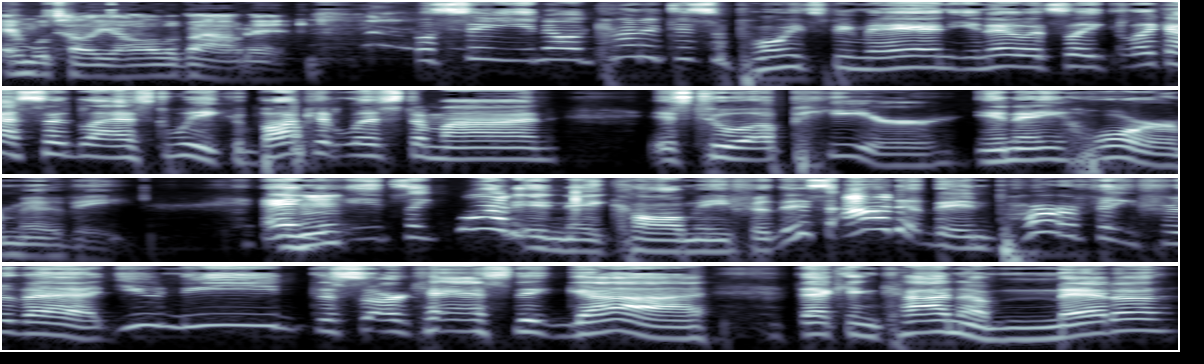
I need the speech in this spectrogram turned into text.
and we'll tell you all about it. Well, see, you know, it kind of disappoints me, man. You know, it's like like I said last week, a bucket list of mine is to appear in a horror movie. And Mhm. it's like, why didn't they call me for this? I'd have been perfect for that. You need the sarcastic guy that can kind of meta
